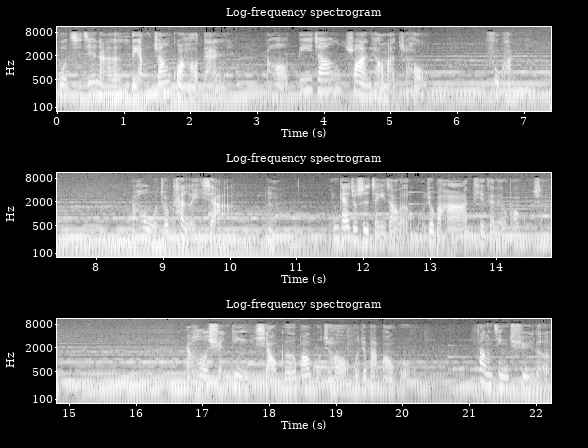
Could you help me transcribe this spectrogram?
我直接拿了两张挂号单，然后第一张刷完条码之后付款了，然后我就看了一下，嗯，应该就是这一张了，我就把它贴在那个包裹上。然后选定小格包裹之后，我就把包裹放进去了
